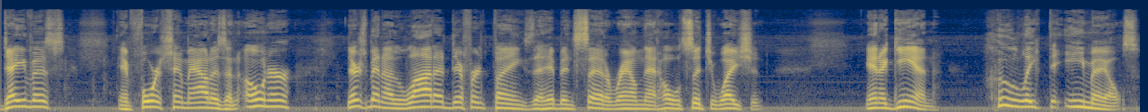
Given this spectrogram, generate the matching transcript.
Davis and force him out as an owner? There's been a lot of different things that have been said around that whole situation. And again, who leaked the emails?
